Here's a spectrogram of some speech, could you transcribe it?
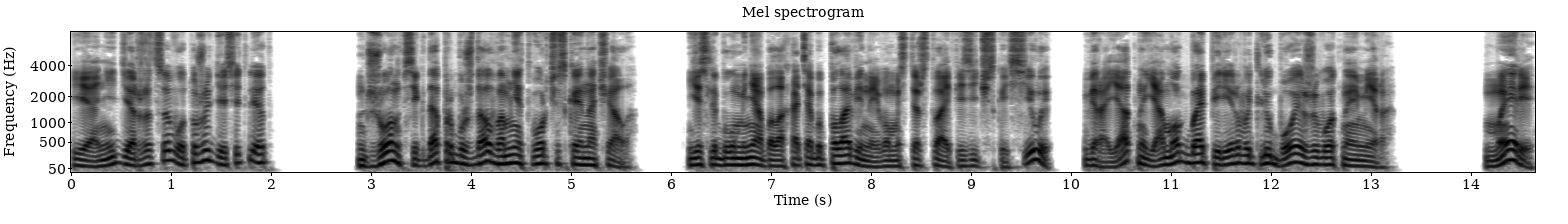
и они держатся вот уже 10 лет. Джон всегда пробуждал во мне творческое начало. Если бы у меня была хотя бы половина его мастерства и физической силы, вероятно, я мог бы оперировать любое животное мира. Мэри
